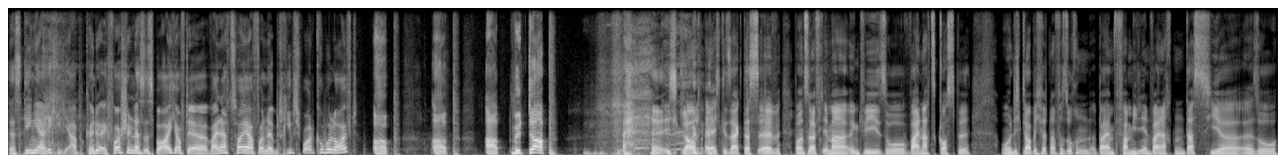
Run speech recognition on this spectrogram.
das ging ja richtig ab. Könnt ihr euch vorstellen, dass es bei euch auf der Weihnachtsfeier von der Betriebssportgruppe läuft? Ab, ab, ab mit Dub. Ich glaube, ehrlich gesagt, dass äh, bei uns läuft immer irgendwie so Weihnachtsgospel. Und ich glaube, ich werde mal versuchen, beim Familienweihnachten das hier äh, so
